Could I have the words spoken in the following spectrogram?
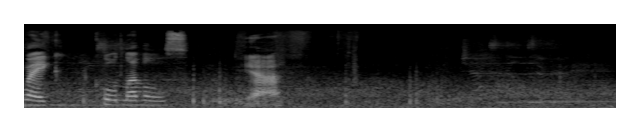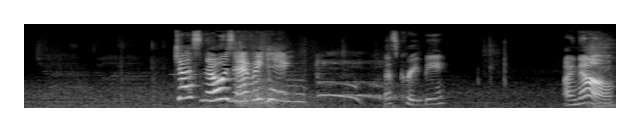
like, cooled levels. Yeah. Just knows everything. That's creepy. I know.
